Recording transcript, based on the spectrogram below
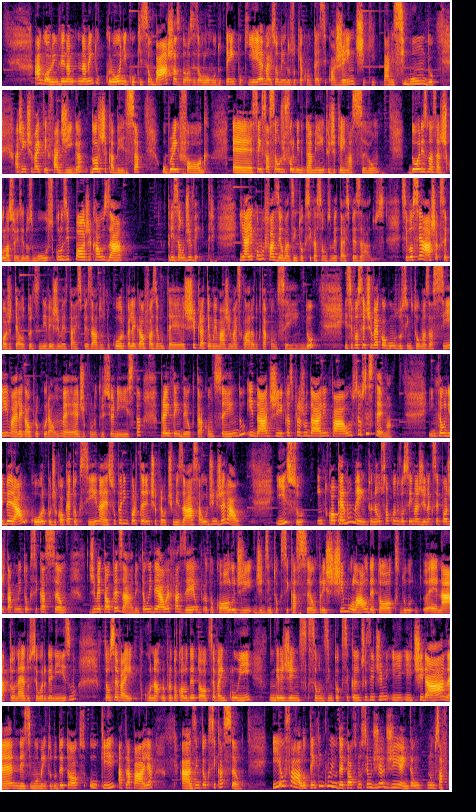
Agora, o envenenamento crônico, que são baixas doses ao longo do tempo, que é mais ou menos o que acontece com a gente que tá nesse mundo, a gente vai ter fadiga, dor de cabeça, o brain fog, é, sensação de formigamento, de queimação, dores nas articulações e nos músculos e pode causar prisão de ventre. E aí, como fazer uma desintoxicação dos metais pesados? Se você acha que você pode ter altos níveis de metais pesados no corpo, é legal fazer um teste para ter uma imagem mais clara do que está acontecendo. E se você tiver com alguns dos sintomas acima, é legal procurar um médico, um nutricionista, para entender o que está acontecendo e dar dicas para ajudar a limpar o seu sistema. Então, liberar o corpo de qualquer toxina é super importante para otimizar a saúde em geral. Isso em qualquer momento, não só quando você imagina que você pode estar com uma intoxicação de metal pesado. Então, o ideal é fazer um protocolo de, de desintoxicação para estimular o detox do, é, nato né, do seu organismo. Então, você vai, no protocolo detox, você vai incluir ingredientes que são desintoxicantes e, de, e, e tirar, né, nesse momento do detox, o que atrapalha a desintoxicação. E eu falo, tenta incluir o detox no seu dia a dia. Então,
